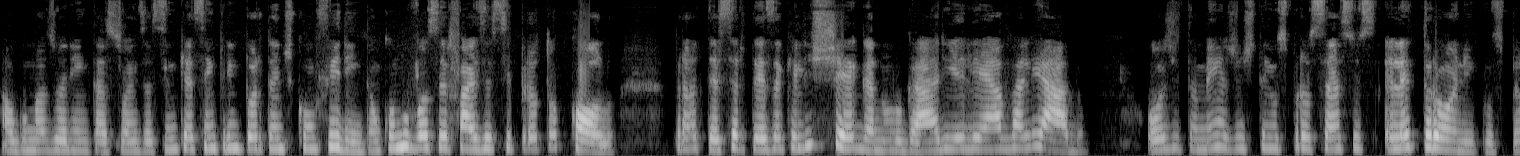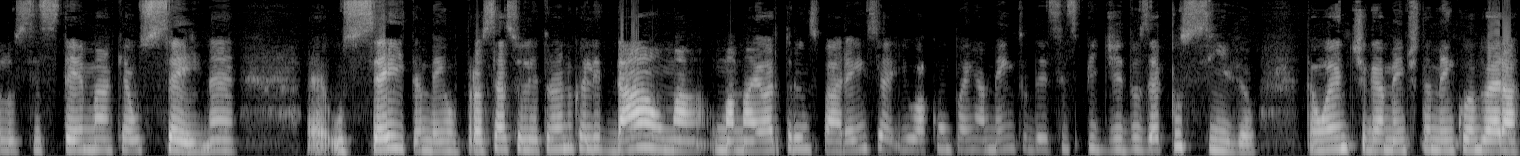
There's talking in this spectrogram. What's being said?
algumas orientações assim que é sempre importante conferir. Então, como você faz esse protocolo para ter certeza que ele chega no lugar e ele é avaliado. Hoje também a gente tem os processos eletrônicos pelo sistema que é o SEI, né? É, o SEI também, o processo eletrônico, ele dá uma, uma maior transparência e o acompanhamento desses pedidos é possível. Então, antigamente também, quando era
